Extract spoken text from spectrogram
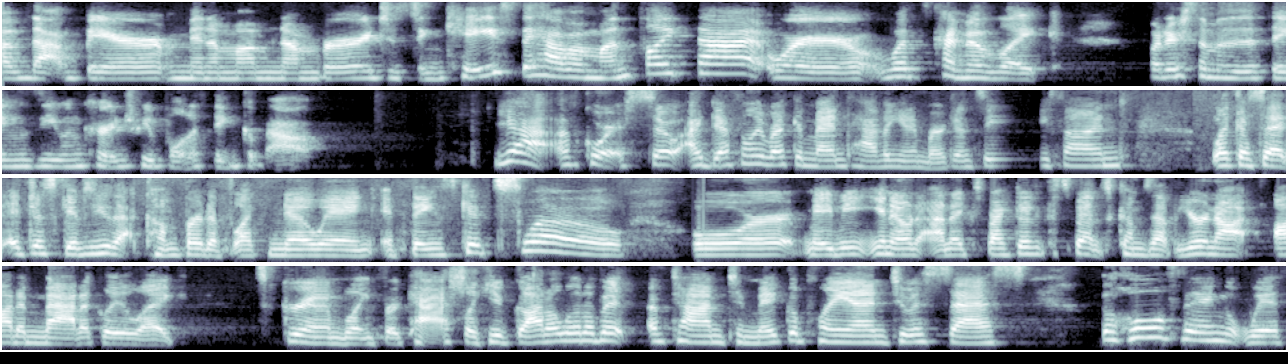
of that bare minimum number just in case they have a month like that? Or what's kind of like what are some of the things you encourage people to think about? Yeah, of course. So I definitely recommend having an emergency fund. Like I said, it just gives you that comfort of like knowing if things get slow or maybe, you know, an unexpected expense comes up, you're not automatically like scrambling for cash. Like you've got a little bit of time to make a plan, to assess. The whole thing with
